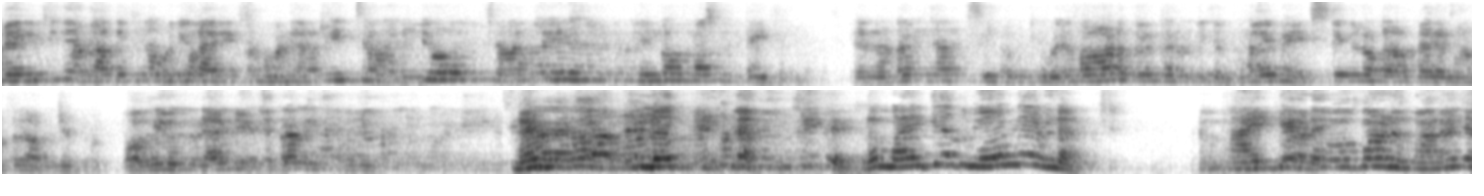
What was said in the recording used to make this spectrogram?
മെറിറ്റിനെ ബാധിക്കുന്ന ഒരു കാര്യം ഒരുപാട് പേർക്ക് നമ്മളെ മെയിൻ സ്ട്രീമിലുള്ള ആൾക്കാരെ മാത്രമേ അറിഞ്ഞിട്ടുള്ളൂ മൈക്കകത്ത് മോങ്ങണ്ട ഓഫാണ് മനോജ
